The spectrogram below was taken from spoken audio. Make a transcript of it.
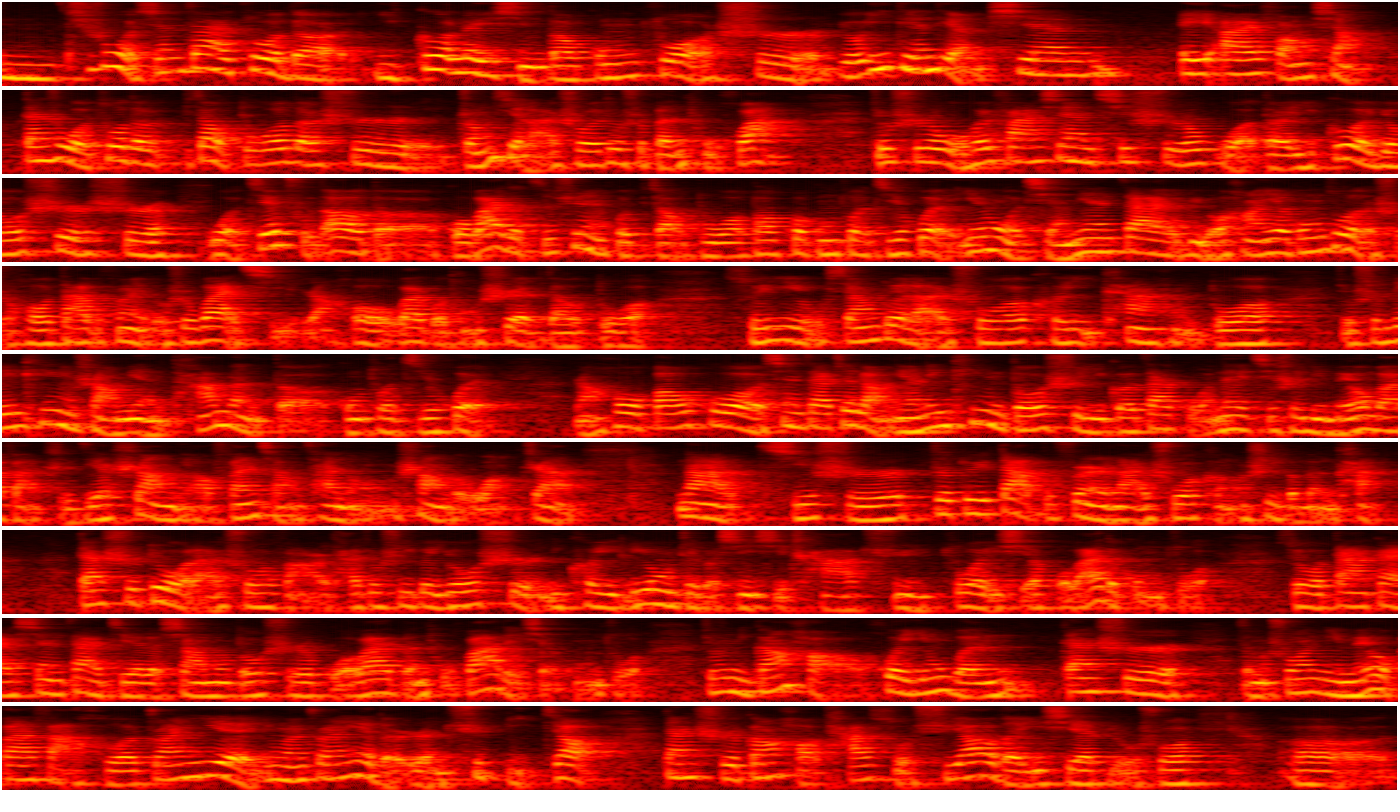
嗯，其实我现在做的一个类型的工作是有一点点偏 AI 方向，但是我做的比较多的是整体来说就是本土化。就是我会发现，其实我的一个优势是我接触到的国外的资讯会比较多，包括工作机会。因为我前面在旅游行业工作的时候，大部分也都是外企，然后外国同事也比较多，所以相对来说可以看很多就是 LinkedIn 上面他们的工作机会。然后包括现在这两年 LinkedIn 都是一个在国内其实你没有办法直接上，你要翻墙才能上的网站。那其实这对于大部分人来说可能是一个门槛，但是对我来说反而它就是一个优势。你可以利用这个信息差去做一些国外的工作，所以我大概现在接的项目都是国外本土化的一些工作。就是你刚好会英文，但是怎么说你没有办法和专业英文专业的人去比较，但是刚好他所需要的一些，比如说呃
